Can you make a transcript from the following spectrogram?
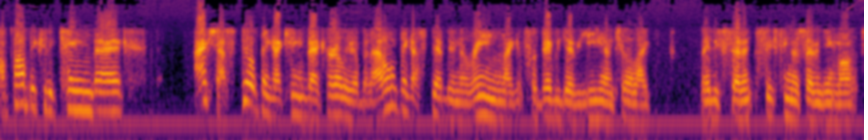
I probably could have came back actually, I still think I came back earlier, but I don't think I stepped in the ring like for WWE until like maybe seven, 16 or 17 months.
